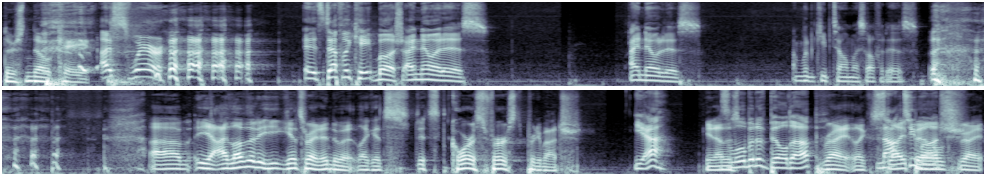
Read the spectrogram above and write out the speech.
There's no Kate. I swear, it's definitely Kate Bush. I know it is. I know it is. I'm gonna keep telling myself it is. um, yeah, I love that he gets right into it. Like it's it's chorus first, pretty much. Yeah, You know, it's a little bit of build up. right, like Not slight too build, much. right?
